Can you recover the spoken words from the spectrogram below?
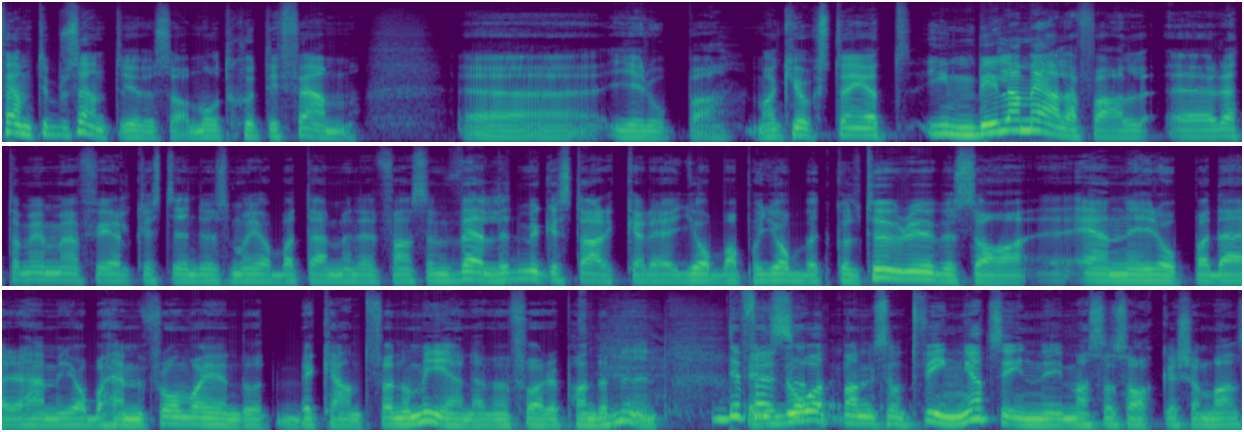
50 procent i USA mot 75 Eh, i Europa. Man kan ju också tänka att, inbilla mig i alla fall, eh, rätta mig om jag har fel Kristin, du som har jobbat där, men det fanns en väldigt mycket starkare jobba på jobbet-kultur i USA än i Europa där det här med jobba hemifrån var ju ändå ett bekant fenomen även före pandemin. Det är det då så... att man liksom tvingats in i massa saker som man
